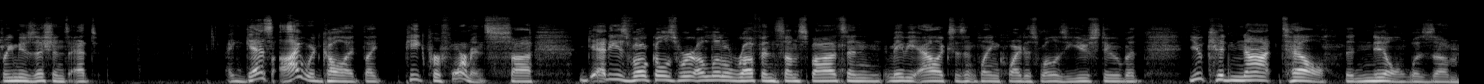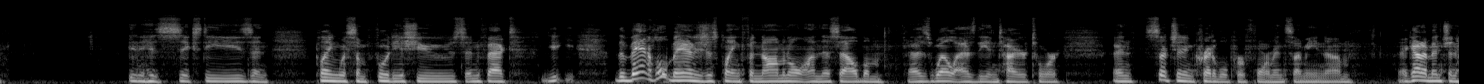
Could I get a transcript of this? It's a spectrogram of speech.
three musicians at I guess I would call it like peak performance. Uh, Geddy's vocals were a little rough in some spots, and maybe Alex isn't playing quite as well as he used to, but you could not tell that Neil was um, in his 60s and playing with some foot issues. In fact, the band, whole band is just playing phenomenal on this album, as well as the entire tour, and such an incredible performance. I mean, um, I gotta mention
